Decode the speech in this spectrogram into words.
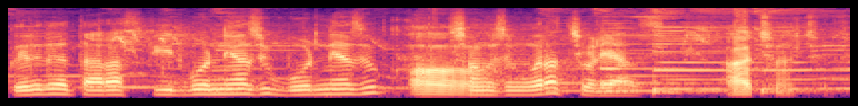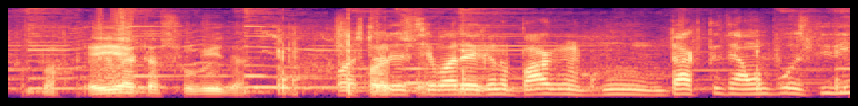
করে দিয়ে তারা স্পিড বোর্ড নিয়ে আসুক বোর্ড নিয়ে আসুক সঙ্গে সঙ্গে ওরা চলে আসে। আচ্ছা আচ্ছা আচ্ছা। এই একটা সুবিধা। ফরেস্টারের আচ্ছা। সেবারে এখানে বাঘ ডাকতে যেমন পরিস্থিতি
